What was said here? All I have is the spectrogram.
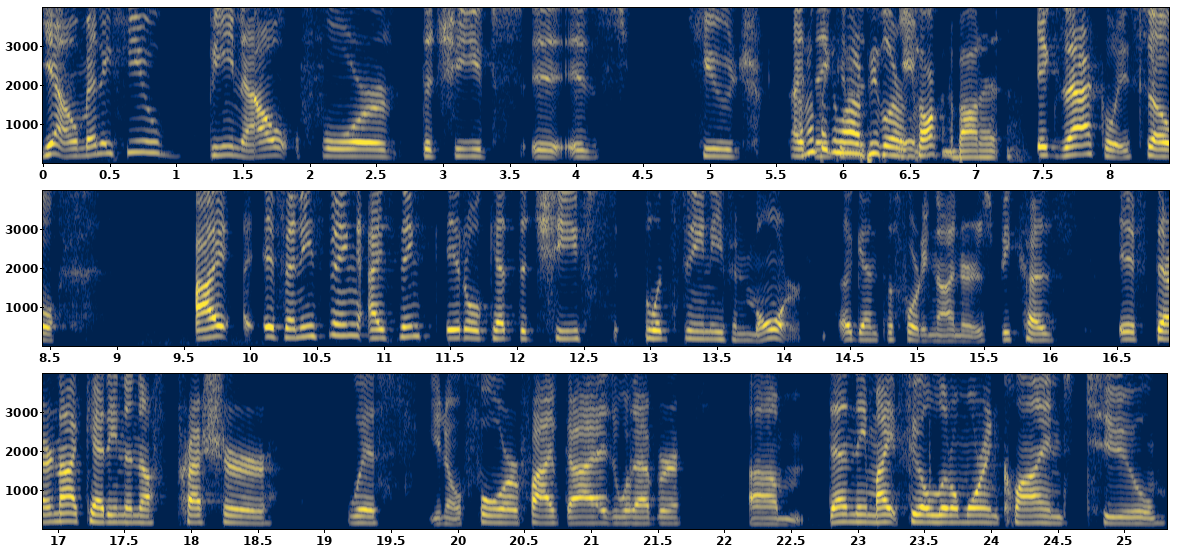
yeah, Omenihu being out for the Chiefs is, is huge. I, I don't think, think a lot of people game. are talking about it. Exactly. So, I, if anything, I think it'll get the Chiefs blitzing even more against the 49ers because if they're not getting enough pressure with, you know, four or five guys or whatever, um, then they might feel a little more inclined to,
